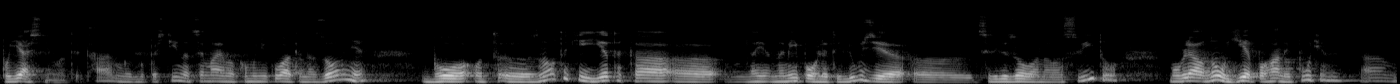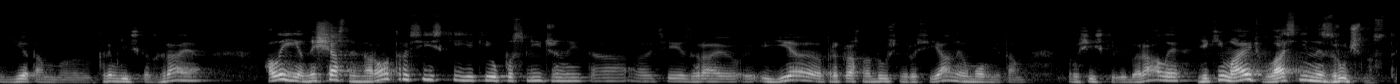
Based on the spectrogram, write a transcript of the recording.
пояснювати. Та? Ми постійно це маємо комунікувати назовні. Бо от е, знов таки є така, е, на, мій погляд, ілюзія цивілізованого світу. Мовляв, ну є поганий Путін, є там кремлівська зграя, але є нещасний народ російський, який упосліджений та, цією зграєю, і є прекраснодушні росіяни, умовні там російські ліберали, які мають власні незручності.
